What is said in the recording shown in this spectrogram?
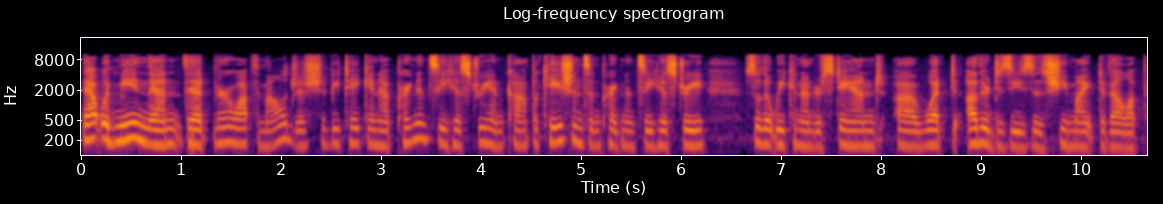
That would mean then that neuro-ophthalmologists should be taking a pregnancy history and complications in pregnancy history so that we can understand uh, what other diseases she might develop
